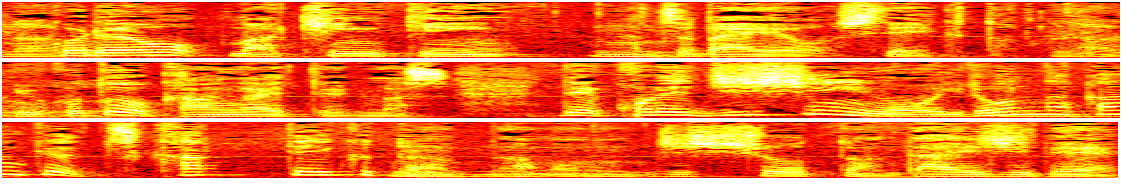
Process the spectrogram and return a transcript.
はい、これをまあ近々発売をしていくということを考えております。で、これ自身をいろんな環境で使っていくと、うん、あの実証というのは大事で、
